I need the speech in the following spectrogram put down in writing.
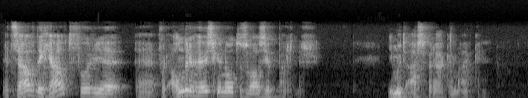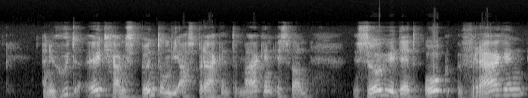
Hetzelfde geldt voor, je, uh, voor andere huisgenoten zoals je partner. Je moet afspraken maken. En een goed uitgangspunt om die afspraken te maken is van, zou je dit ook vragen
